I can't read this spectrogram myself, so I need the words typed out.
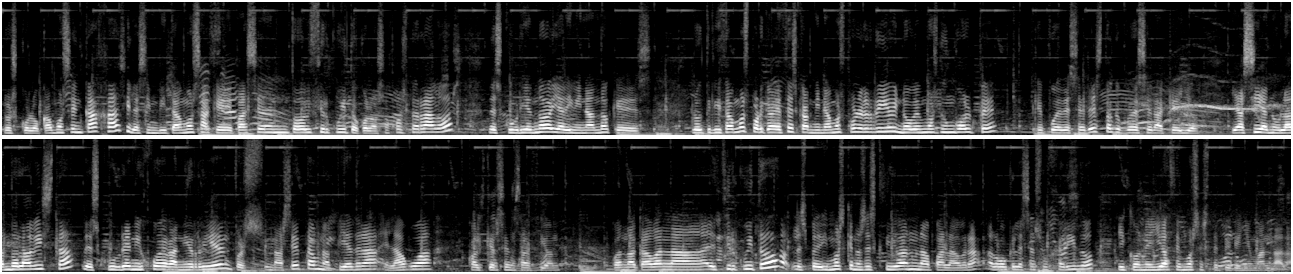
Los colocamos en cajas y les invitamos a que pasen todo el circuito con los ojos cerrados, descubriendo y adivinando qué es. Lo utilizamos porque a veces caminamos por el río y no vemos de un golpe que puede ser esto, que puede ser aquello. Y así, anulando la vista, descubren y juegan y ríen pues, una seta, una piedra, el agua, cualquier sensación. Cuando acaban la- el circuito, les pedimos que nos escriban una palabra, algo que les ha sugerido, y con ello hacemos este pequeño mandala.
